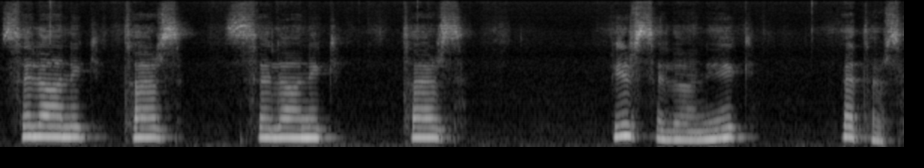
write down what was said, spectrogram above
Selanik ters Selanik ters. Bir Selanik ve ters.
